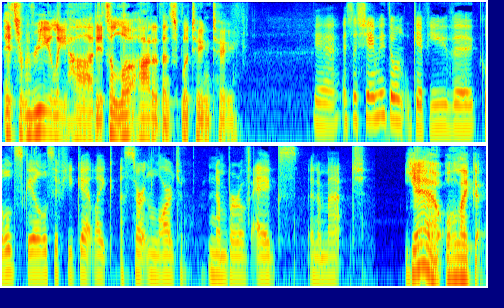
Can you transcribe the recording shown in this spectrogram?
it's really hard. It's a lot harder than Splatoon 2. Yeah. It's a shame they don't give you the gold scales if you get like a certain large number of eggs in a match. Yeah, or like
